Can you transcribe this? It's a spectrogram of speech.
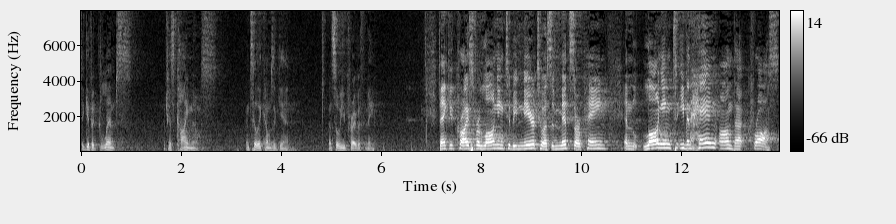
to give a glimpse of his kindness until he comes again. And so, will you pray with me? Thank you, Christ, for longing to be near to us amidst our pain and longing to even hang on that cross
